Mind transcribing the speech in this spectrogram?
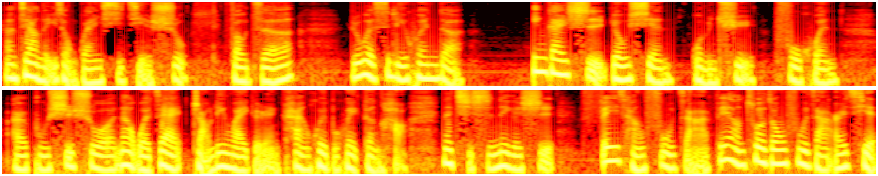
让这样的一种关系结束，否则。如果是离婚的，应该是优先我们去复婚，而不是说那我再找另外一个人看会不会更好。那其实那个是非常复杂、非常错综复杂，而且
